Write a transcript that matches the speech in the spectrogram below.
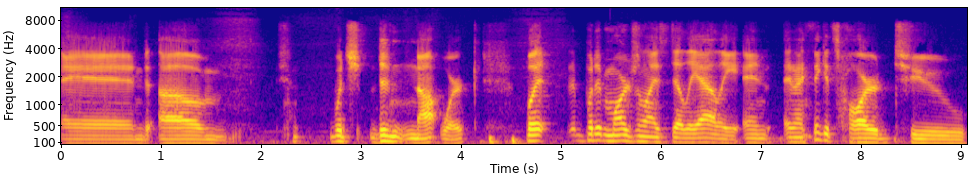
and um, which didn't not work, but but it marginalized Dele Alli, and and I think it's hard to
